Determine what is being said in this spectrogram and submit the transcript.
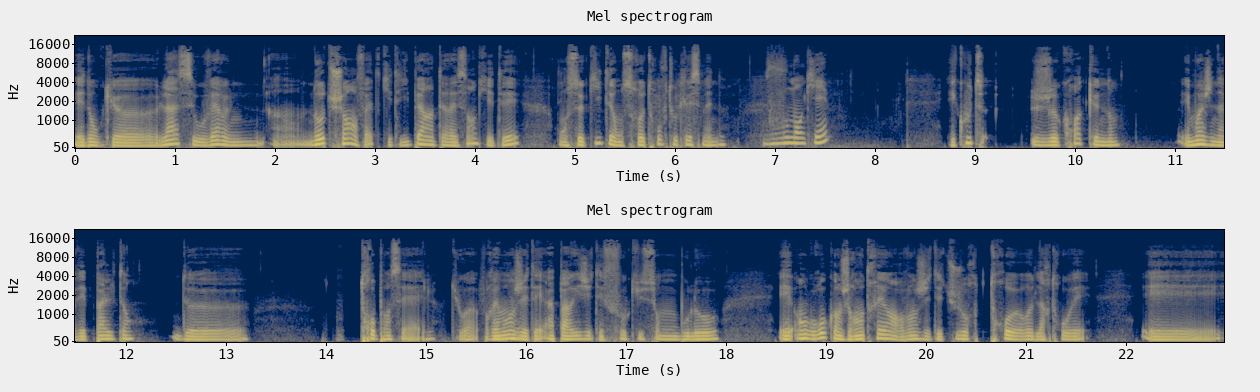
Et donc euh, là, c'est ouvert une- un autre champ en fait qui était hyper intéressant, qui était on se quitte et on se retrouve toutes les semaines. Vous vous manquiez? Écoute, je crois que non. Et moi, je n'avais pas le temps de trop penser à elle. Tu vois, vraiment, Mhm. j'étais à Paris, j'étais focus sur mon boulot. Et en gros, quand je rentrais, en revanche, j'étais toujours trop heureux de la retrouver. Et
